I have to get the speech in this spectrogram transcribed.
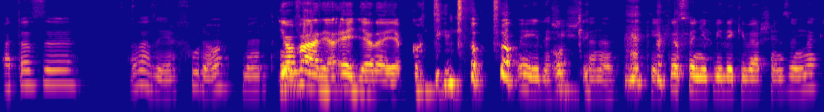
Hát az, az azért fura, mert... Ja, hogy... várja, egy elejjebb kattintottam. Édes okay. Istenem. Oké, okay, köszönjük vidéki versenyzőnknek.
